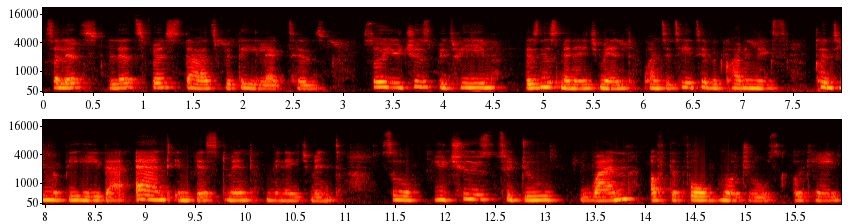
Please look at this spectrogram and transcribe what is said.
So let's let's first start with the electives. So you choose between business management quantitative economics consumer behavior and investment management so you choose to do one of the four modules okay?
